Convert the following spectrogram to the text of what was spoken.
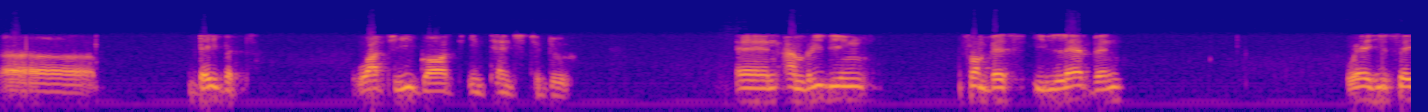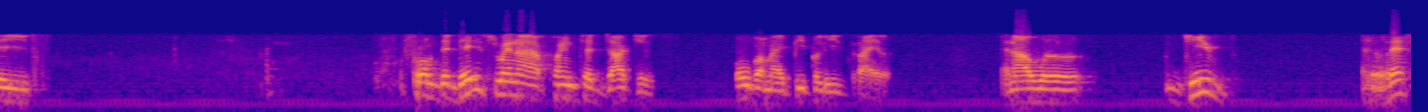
uh, David what he God intends to do. And I'm reading from verse 11 where he says, From the days when I appointed judges over my people Israel, and I will give rest,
